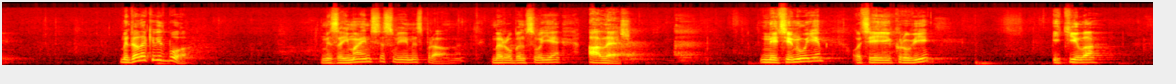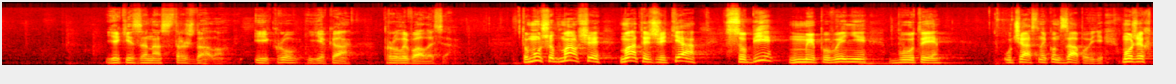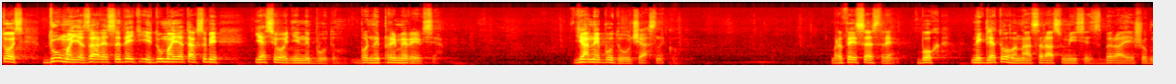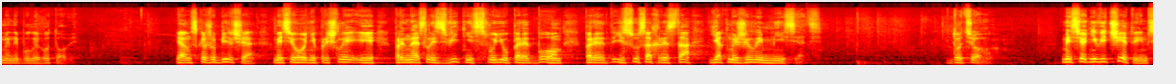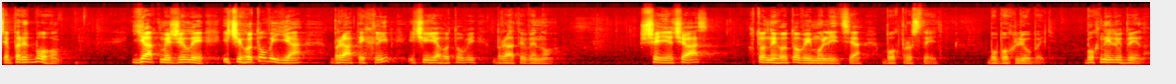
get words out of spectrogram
ми далекі від Бога. Ми займаємося своїми справами. Ми робимо своє, але ж не цінуємо оцієї крові і тіла, яке за нас страждало, і кров, яка проливалася. Тому, щоб мавши мати життя в собі, ми повинні бути учасником заповіді. Може, хтось думає, зараз сидить і думає так собі, я сьогодні не буду, бо не примирився. Я не буду учасником. Брати і сестри, Бог не для того нас раз у місяць збирає, щоб ми не були готові. Я вам скажу більше, ми сьогодні прийшли і принесли звітність свою перед Богом, перед Ісуса Христа, як ми жили місяць. До цього. Ми сьогодні відчитуємося перед Богом, як ми жили, і чи готовий я брати хліб, і чи я готовий брати вино. Ще є час, хто не готовий молитися, Бог простить, бо Бог любить. Бог не людина.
